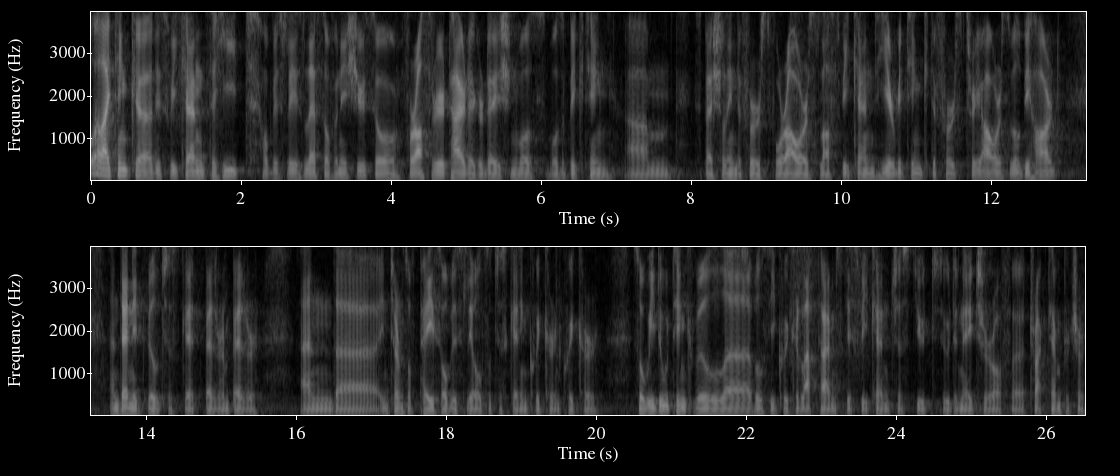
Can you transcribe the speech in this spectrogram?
Well, I think uh, this weekend the heat obviously is less of an issue. So for us, rear tire degradation was was a big thing, um, especially in the first four hours last weekend. Here we think the first three hours will be hard, and then it will just get better and better. And uh, in terms of pace, obviously also just getting quicker and quicker. So we do think we'll uh, we'll see quicker lap times this weekend, just due to the nature of uh, track temperature.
